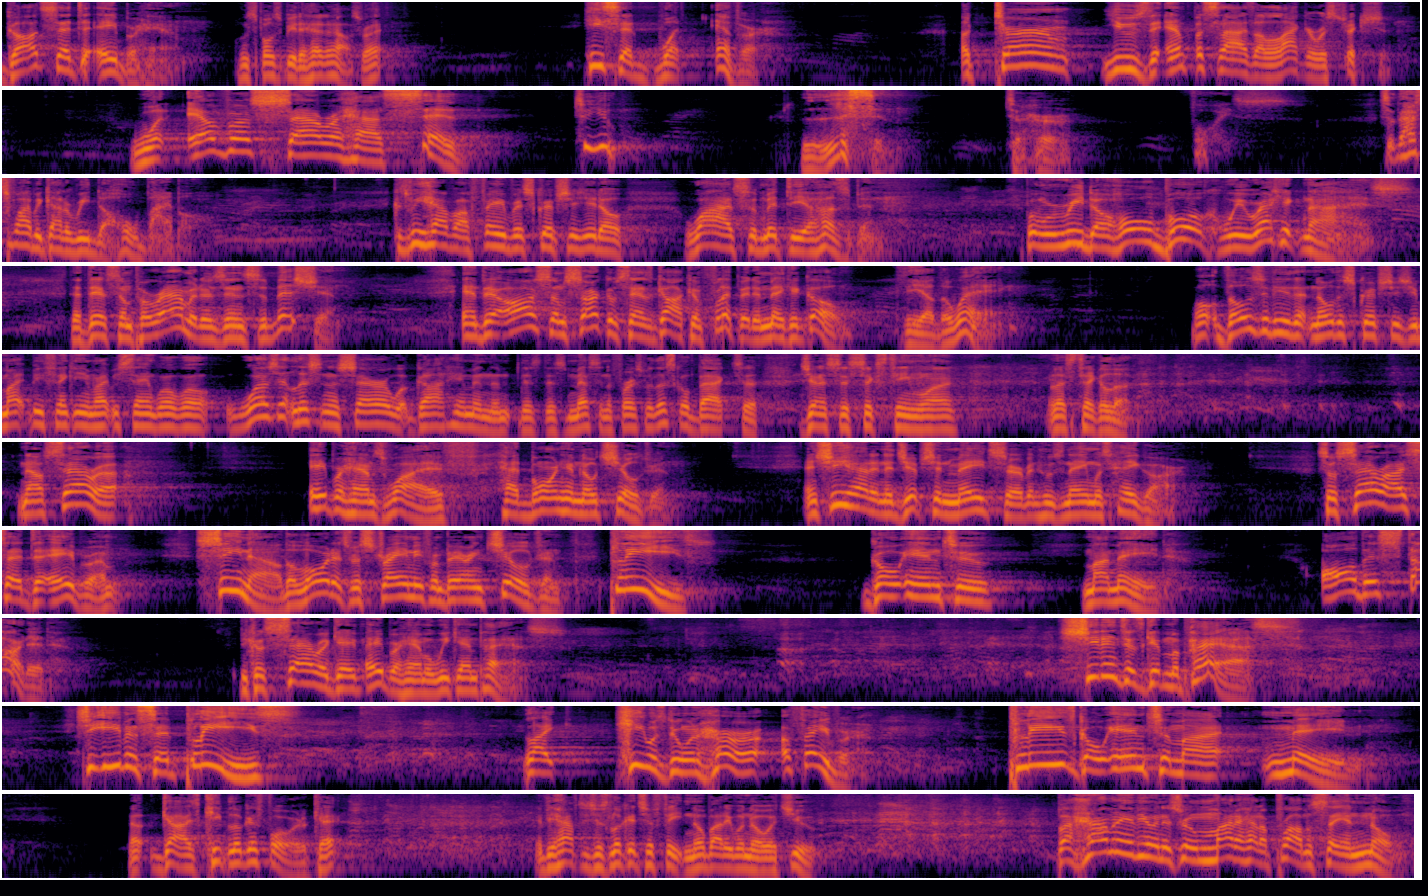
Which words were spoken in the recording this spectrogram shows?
God said to Abraham, who's supposed to be the head of the house, right? He said, whatever. A term used to emphasize a lack of restriction. Whatever Sarah has said to you, listen to her voice. So that's why we got to read the whole Bible. Because we have our favorite scripture, you know, wives submit to your husband. But when we read the whole book, we recognize that there's some parameters in submission. And there are some circumstances God can flip it and make it go the other way. Well, those of you that know the scriptures, you might be thinking, you might be saying, well, well, wasn't listening to Sarah what got him in the, this, this mess in the first place? Let's go back to Genesis 16 1. Let's take a look. Now, Sarah, Abraham's wife, had borne him no children. And she had an Egyptian maidservant whose name was Hagar. So Sarai said to Abram, See now, the Lord has restrained me from bearing children. Please go into my maid. All this started because Sarah gave Abraham a weekend pass. She didn't just give him a pass. She even said, please, like he was doing her a favor. Please go into my maid. Now, guys, keep looking forward, okay? If you have to, just look at your feet. Nobody will know it's you. But how many of you in this room might have had a problem saying no?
